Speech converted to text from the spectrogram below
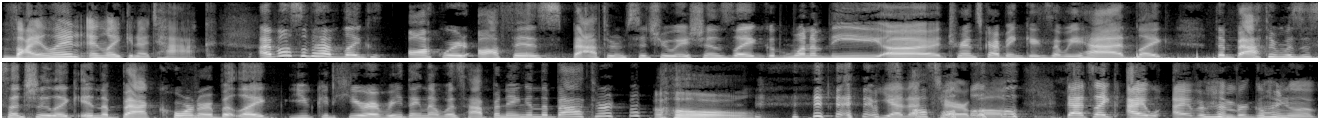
violent and like an attack. I've also had like awkward office bathroom situations. Like one of the uh transcribing gigs that we had, like the bathroom was essentially like in the back corner, but like you could hear everything that was happening in the bathroom. Oh. yeah, that's awful. terrible. That's like I I remember going to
